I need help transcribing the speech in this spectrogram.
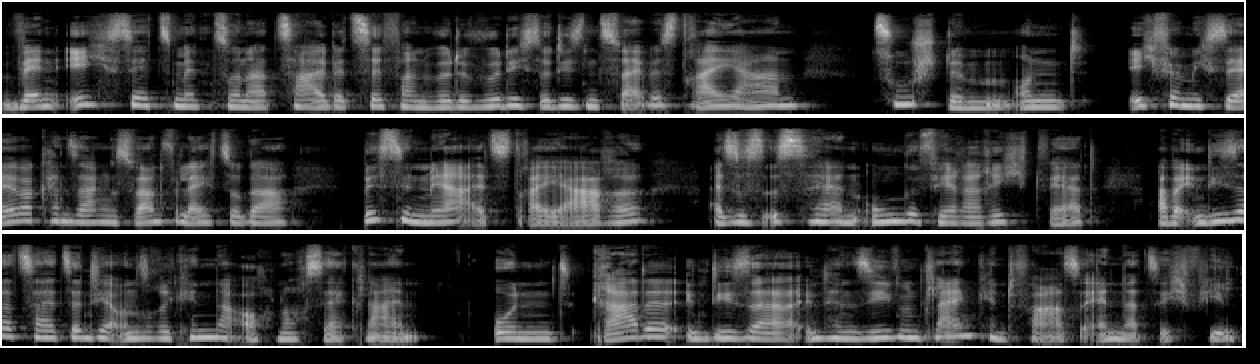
wenn ich es jetzt mit so einer Zahl beziffern würde, würde ich so diesen zwei bis drei Jahren zustimmen. Und ich für mich selber kann sagen, es waren vielleicht sogar ein bisschen mehr als drei Jahre. Also es ist ja ein ungefährer Richtwert. Aber in dieser Zeit sind ja unsere Kinder auch noch sehr klein. Und gerade in dieser intensiven Kleinkindphase ändert sich viel.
